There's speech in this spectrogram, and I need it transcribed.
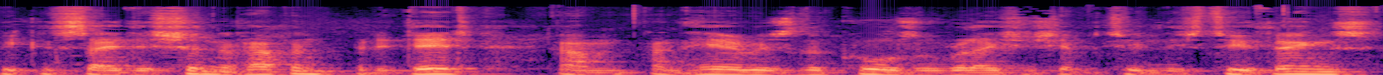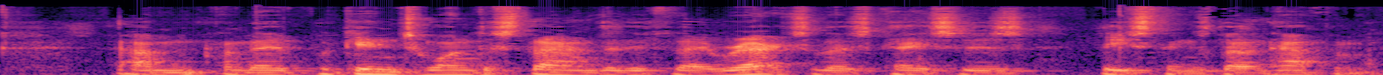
we can say this shouldn't have happened, but it did. Um, and here is the causal relationship between these two things um, and they begin to understand that if they react to those cases, these things don't happen.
